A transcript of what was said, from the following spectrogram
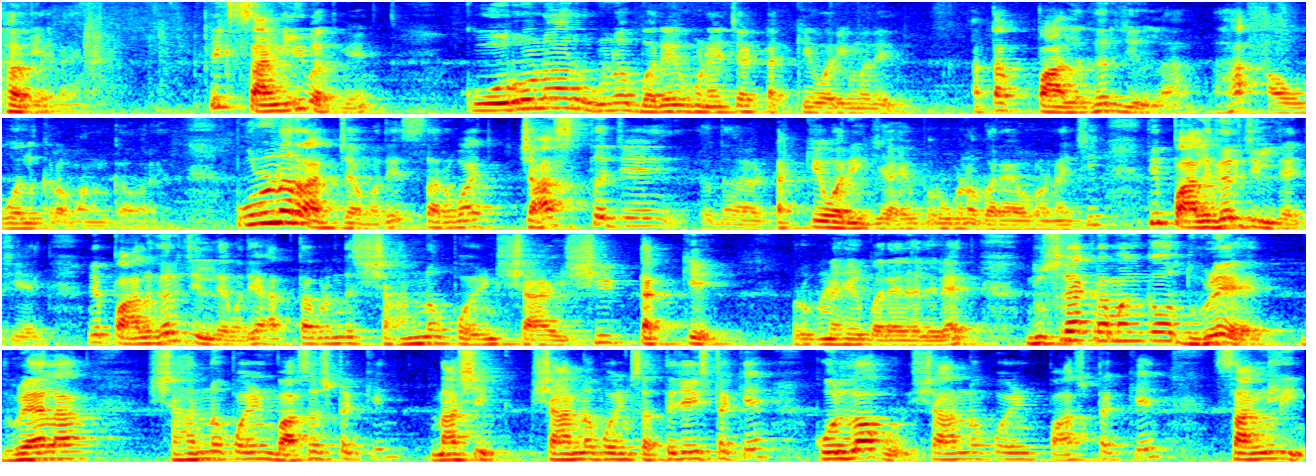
ठरलेलं आहे. एक चांगली बातमी आहे. कोरोना रुग्ण बरे होण्याच्या टक्केवारीमध्ये आता पालघर जिल्हा हा अव्वल क्रमांकावर आहे. पूर्ण राज्यामध्ये सर्वात जास्त जे टक्केवारी जी आहे रुग्ण बऱ्या होण्याची ती पालघर जिल्ह्याची आहे. म्हणजे पालघर जिल्ह्यामध्ये आत्तापर्यंत शहाण्णव पॉईंट शहाऐंशी टक्के रुग्ण हे बरे झालेले आहेत. दुसऱ्या क्रमांकावर धुळे आहे धुळ्याला शहाण्णव पॉईंट बासष्ट टक्के नाशिक शहाण्णव पॉईंट सत्तेचाळीस टक्के कोल्हापूर शहाण्णव पॉईंट पाच टक्के सांगली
